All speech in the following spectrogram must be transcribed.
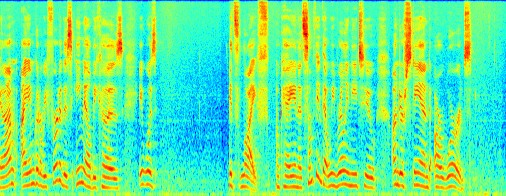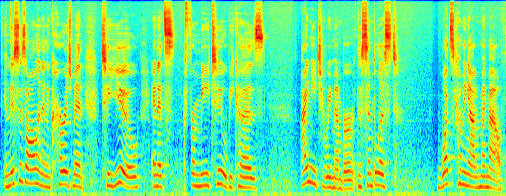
And I'm I am going to refer to this email because it was it's life, okay? And it's something that we really need to understand our words. And this is all in an encouragement to you, and it's from me too, because I need to remember the simplest what's coming out of my mouth.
